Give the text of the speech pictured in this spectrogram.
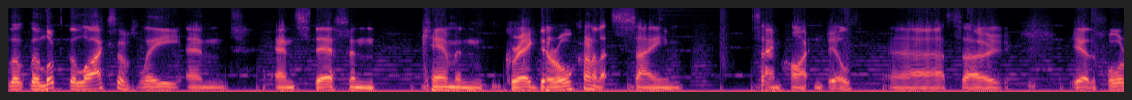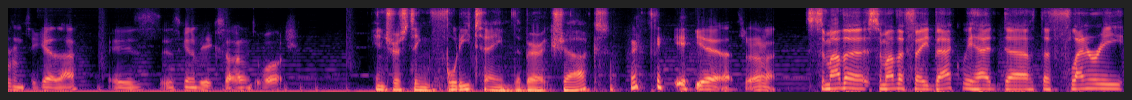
the, the look the likes of Lee and and Steph and Cam and Greg, they're all kind of that same same height and build. Uh, so yeah, the four of them together is is going to be exciting to watch. Interesting footy team, the Berwick Sharks. yeah, that's right. Some other some other feedback. We had uh, the Flannery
